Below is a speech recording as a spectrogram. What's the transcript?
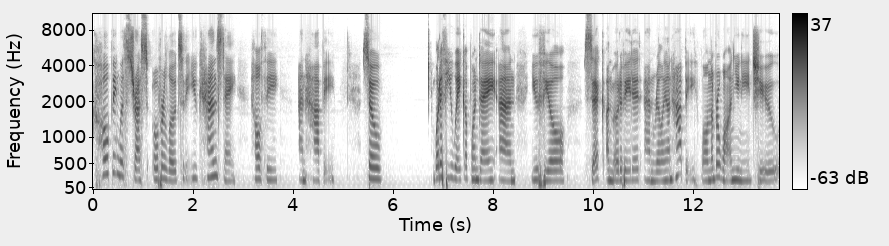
coping with stress overload so that you can stay healthy and happy. So, what if you wake up one day and you feel sick, unmotivated, and really unhappy? Well, number one, you need to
